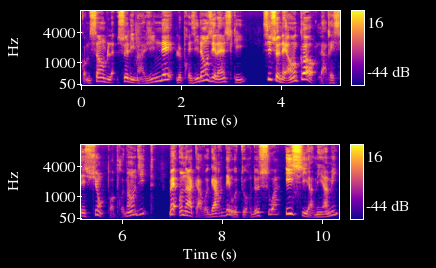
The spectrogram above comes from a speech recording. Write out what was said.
comme semble se l'imaginer le président Zelensky, si ce n'est encore la récession proprement dite, mais on n'a qu'à regarder autour de soi, ici à Miami,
